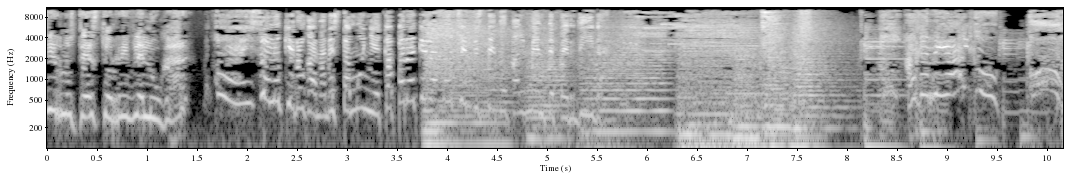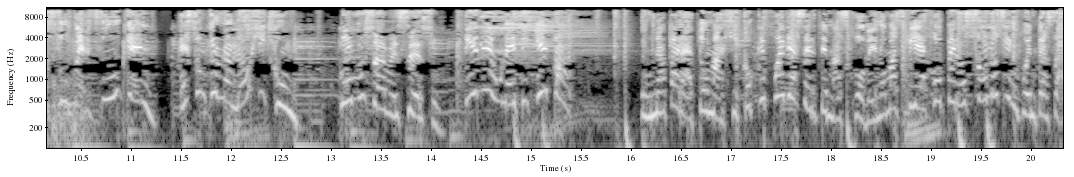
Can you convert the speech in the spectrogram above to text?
¿Podemos irnos de este horrible lugar? Ay, solo quiero ganar esta muñeca para que la noche no esté totalmente perdida. ¡Agarré algo! ¡Oh, Super Suken! ¡Es un cronológico! ¿Cómo sabes eso? Tiene una etiqueta. Un aparato mágico que puede hacerte más joven o más viejo, pero solo si encuentras a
